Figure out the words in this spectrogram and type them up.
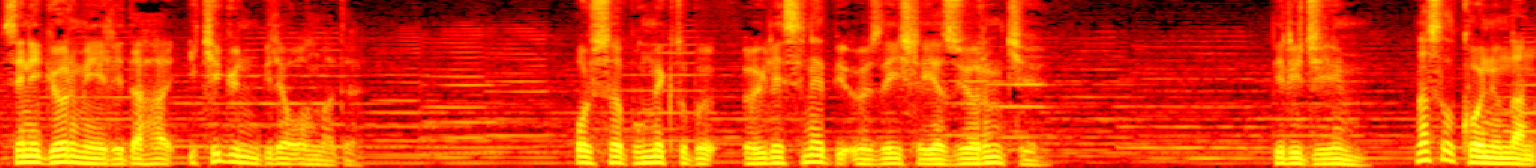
Seni görmeyeli daha iki gün bile olmadı. Oysa bu mektubu öylesine bir özdeyişle yazıyorum ki. Biriciğim, nasıl koynundan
